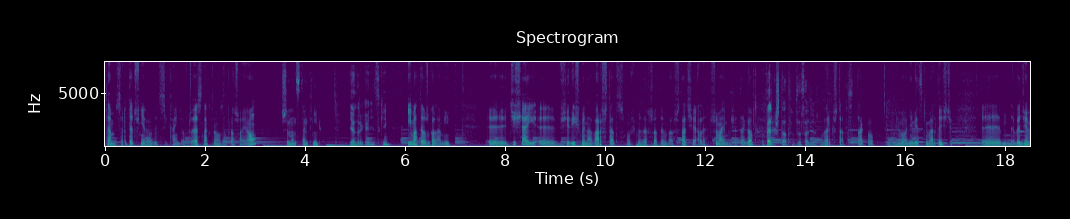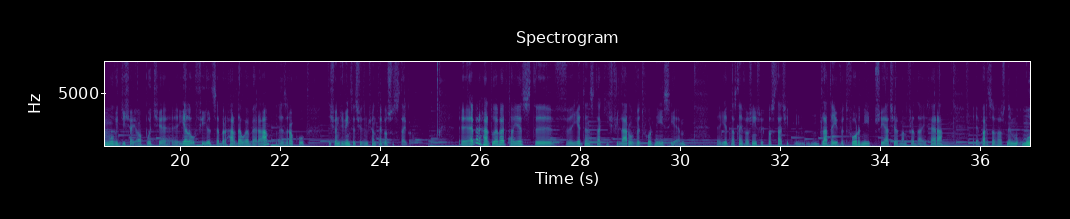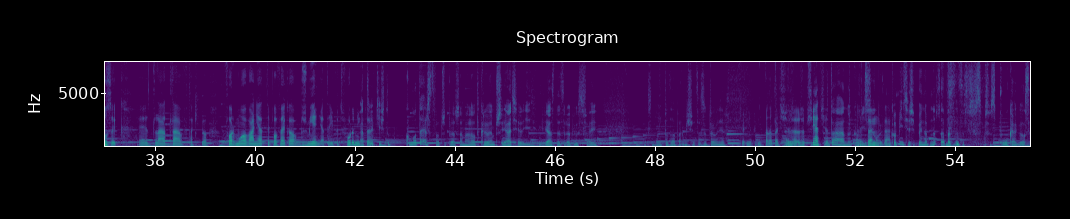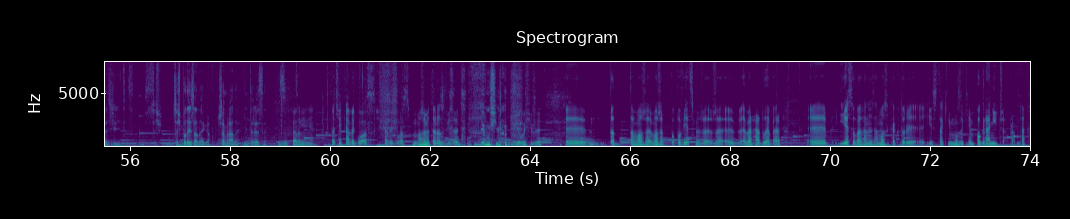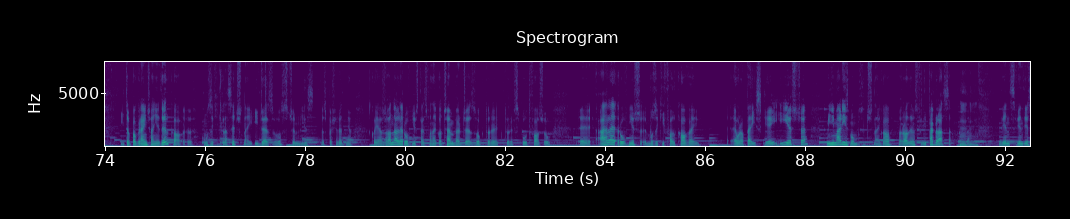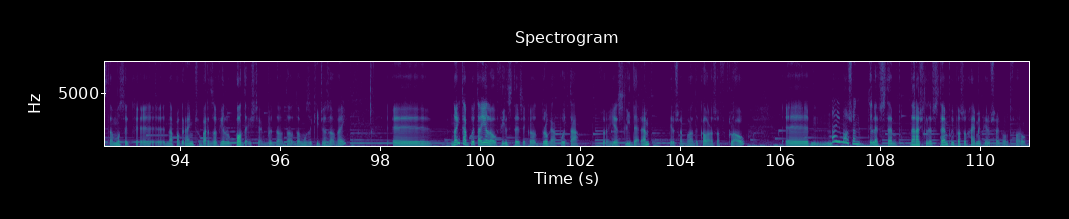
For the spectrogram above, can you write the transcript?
Witamy serdecznie w audycji Kind of Jazz, na którą zapraszają Szymon Stępnik, Jędrek Janicki i Mateusz Golami. Y, dzisiaj y, wzięliśmy na warsztat, mówimy zawsze o tym warsztacie, ale trzymajmy się tego. Werkstatt w zasadzie. Werkstatt, tak, bo mówimy o niemieckim artyście. Y, będziemy mówić dzisiaj o płycie Yellow Fields Eberharda Webera z roku 1976. Eberhard Weber to jest jeden z takich filarów wytwórni ECM jedna z najważniejszych postaci dla tej wytwórni, przyjaciel Manfreda Eichera, bardzo ważny muzyk dla, dla takiego formułowania typowego brzmienia tej wytwórni. A to które... jakieś tu kumoterstwo, przepraszam, ale odkryłem przyjaciel i gwiazdę zrobił swojej nie podoba mi się to zupełnie. Nie, nie, nie podoba ci się, że, że przyjaciel? No tak, no komisja, czemu, tak? komisja się powinna... No zobacz, no, spółka go osadzili, to jest coś, coś podejrzanego. Szemrane interesy. Zupełnie nie. To ciekawy głos, ciekawy głos. Możemy to rozwinąć. Nie musimy. Nie musimy. Yy, to, to może, może powiedzmy, że, że Eberhard Weber jest uważany za muzyka, który jest takim muzykiem pogranicza, prawda? I to pogranicza nie tylko y, muzyki klasycznej i jazzu, z czym jest bezpośrednio kojarzony, ale również tak zwanego chamber jazzu, który, który współtworzył, y, ale również muzyki folkowej europejskiej i jeszcze minimalizmu muzycznego rodem z Filipa Glassa, prawda? Mm -hmm. Więc, więc jest to muzyk na pograniczu bardzo wielu podejść jakby do, do, do muzyki jazzowej. No i ta płyta Yellowfields to jest jego druga płyta, która jest liderem. Pierwsza była The Colors of Claw. No i może tyle wstępu, na razie tyle wstępu i posłuchajmy pierwszego utworu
